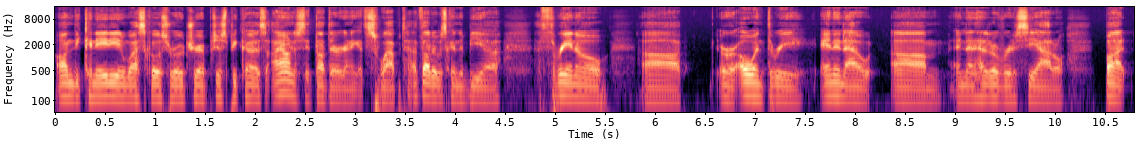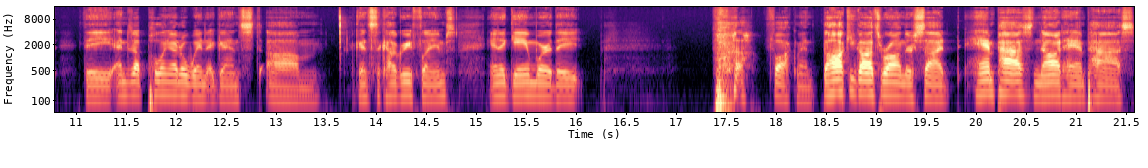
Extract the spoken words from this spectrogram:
on the Canadian West Coast road trip, just because I honestly thought they were going to get swept. I thought it was going to be a three and zero, uh, or zero and three, in and out, um, and then head over to Seattle. But they ended up pulling out a win against um, against the Calgary Flames in a game where they fuck man the hockey gods were on their side hand pass not hand pass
